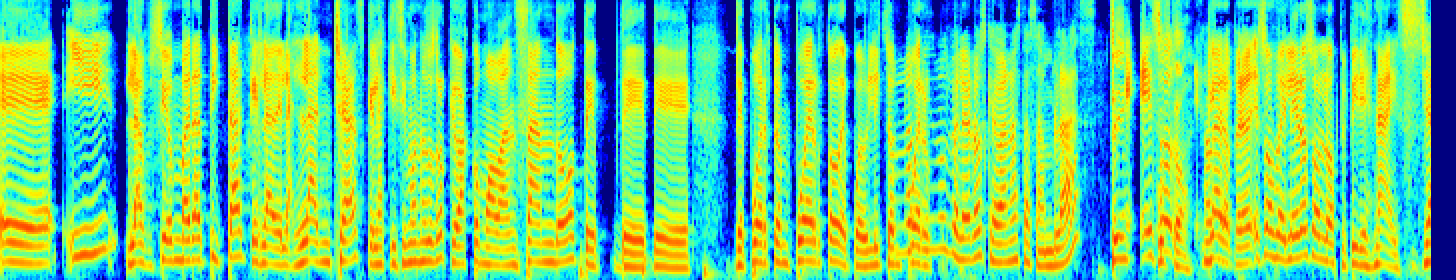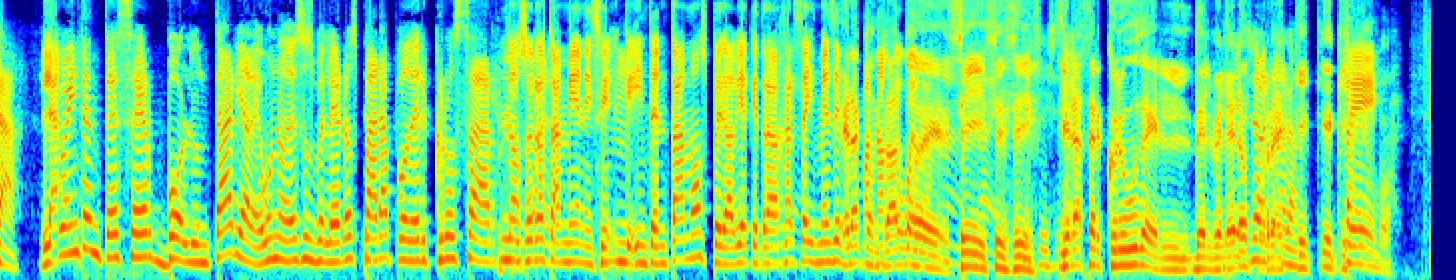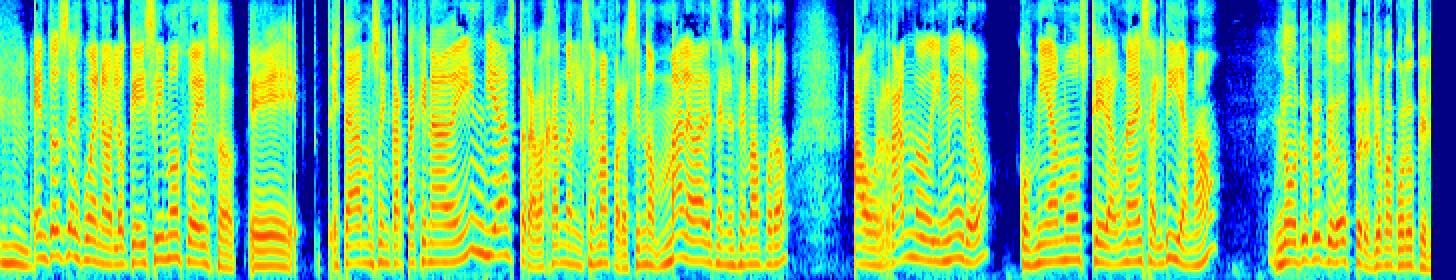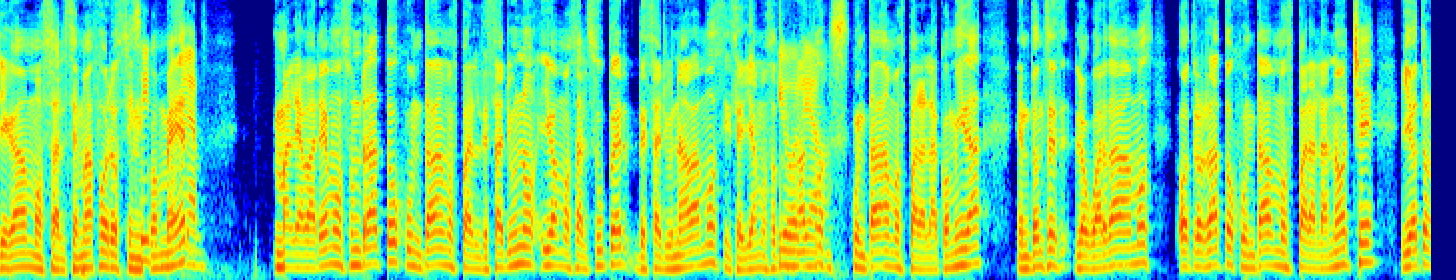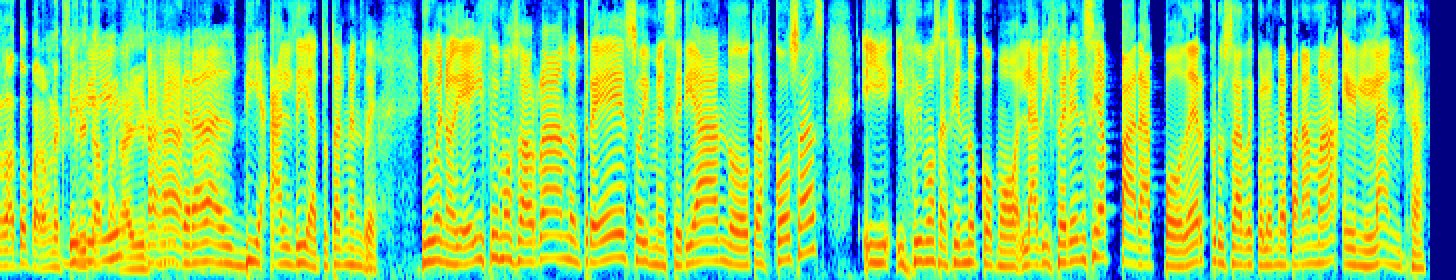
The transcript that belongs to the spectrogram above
Eh, y la opción baratita, que es la de las lanchas, que es la que hicimos nosotros, que vas como avanzando de, de, de, de puerto en puerto, de pueblito ¿Son en los puerto. mismos veleros que van hasta San Blas? Sí, Eso, justo. claro, pero esos veleros son los Pipiris Nice. Ya. La- Yo intenté ser voluntaria de uno de esos veleros para poder cruzar. Nosotros Igual. también intentamos, pero había que trabajar seis meses. Era como, contrato de... Sí, Ah, sí, sí. sí, sí, sí. Y era ser crew del, del velero Sí, claro, por claro. Tiempo. Entonces, bueno, lo que hicimos fue eso. Eh, estábamos en Cartagena de Indias, trabajando en el semáforo, haciendo malabares en el semáforo, ahorrando dinero. Comíamos, que era una vez al día, ¿no? No, yo creo que dos, pero yo me acuerdo que llegábamos al semáforo sin Sin comer, maleabaríamos un rato, juntábamos para el desayuno, íbamos al súper, desayunábamos y seguíamos Y otro rato, juntábamos para la comida, entonces lo guardábamos, otro rato juntábamos para la noche y otro rato para una extrita Vivir para ir. Ajá. literal al día. Al día, totalmente. Y bueno, de ahí fuimos ahorrando entre eso y mesereando otras cosas y, y fuimos haciendo como la diferencia para poder cruzar de Colombia a Panamá en lancha.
